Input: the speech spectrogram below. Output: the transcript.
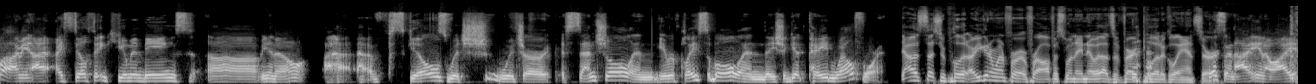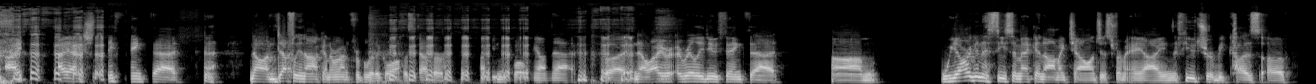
Well, I mean, I, I still think human beings, uh, you know, ha- have skills which which are essential and irreplaceable, and they should get paid well for it. That was such a polit- Are you going to run for for office one day? No, that was a very political answer. Listen, I, you know, I I, I actually think that. No, I'm definitely not going to run for political office ever. You can quote me on that. But no, I, I really do think that um, we are going to see some economic challenges from AI in the future because of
